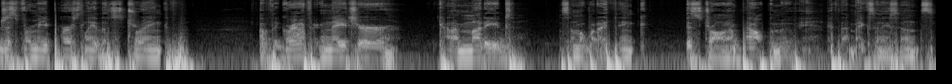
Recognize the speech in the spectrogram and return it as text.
just for me personally, the strength of the graphic nature kind of muddied some of what I think is strong about the movie. If that makes any sense.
